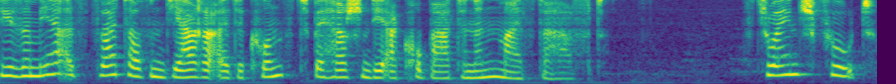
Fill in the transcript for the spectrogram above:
Diese mehr als 2000 Jahre alte Kunst beherrschen die Akrobatinnen meisterhaft. Strange Food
